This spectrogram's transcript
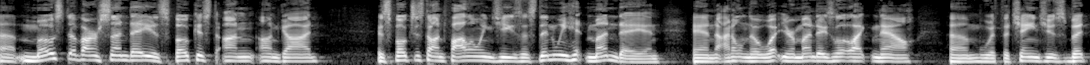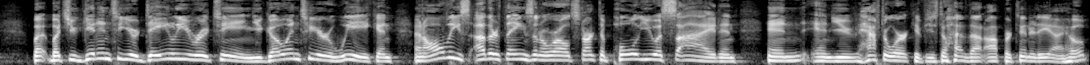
Uh, most of our Sunday is focused on, on God, is focused on following Jesus. Then we hit Monday, and, and I don't know what your Mondays look like now um, with the changes, but but but you get into your daily routine you go into your week and and all these other things in the world start to pull you aside and and and you have to work if you still have that opportunity i hope.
